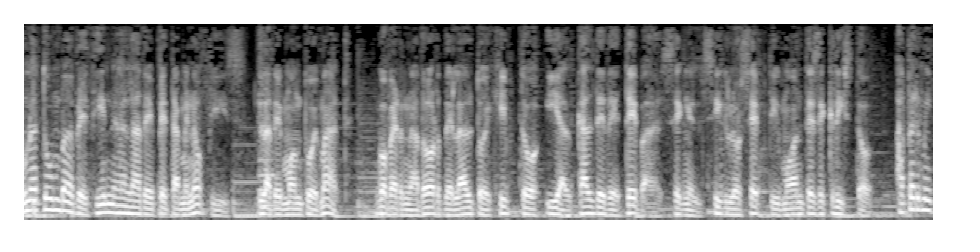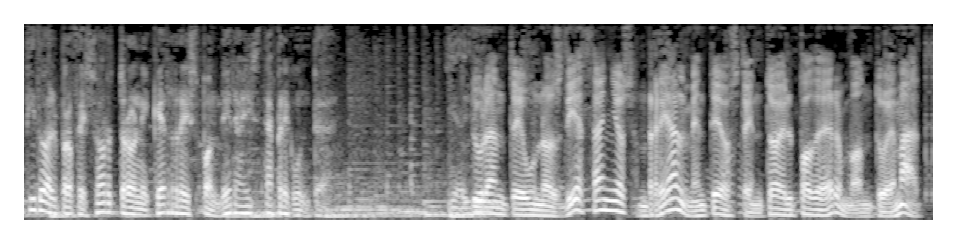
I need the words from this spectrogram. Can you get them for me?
Una tumba vecina a la de Petamenofis, la de Montuemat, gobernador del Alto Egipto y alcalde de Tebas en el siglo VII a.C., ha permitido al profesor Tronecker responder a esta pregunta. Durante unos diez años realmente ostentó el poder Montuemat,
